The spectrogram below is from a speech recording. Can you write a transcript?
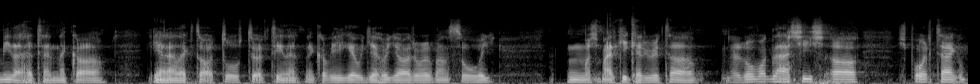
mi lehet ennek a jelenleg tartó történetnek a vége, ugye, hogy arról van szó, hogy most már kikerült a lovaglás is a sportág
